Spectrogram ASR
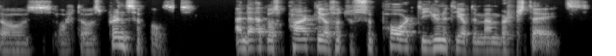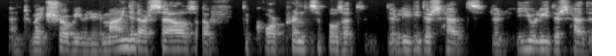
those of those principles. And that was partly also to support the unity of the member states and to make sure we reminded ourselves of the core principles that the leaders had, the EU leaders had,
